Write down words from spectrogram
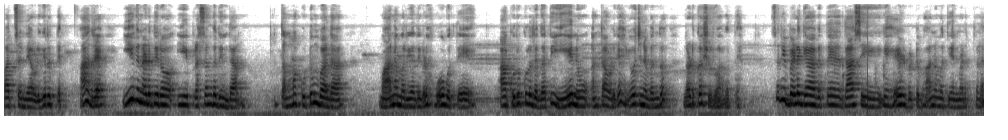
ವಾತ್ಸಲ್ಯ ಅವಳಿಗಿರುತ್ತೆ. ಆದರೆ ಈಗ ನಡೆದಿರೋ ಈ ಪ್ರಸಂಗದಿಂದ ತಮ್ಮ ಕುಟುಂಬದ ಮಾನ ಮರ್ಯಾದೆಗಳು ಹೋಗುತ್ತೆ. ಆ ಕುರುಕುಲದ ಗತಿ ಏನು ಅಂತ ಅವಳಿಗೆ ಯೋಚನೆ ಬಂದು ನಡ್ಕ ಶುರುವಾಗುತ್ತೆ. ಸರಿ, ಬೆಳಗ್ಗೆ ಆಗುತ್ತೆ. ದಾಸಿಗೆ ಹೇಳಿಬಿಟ್ಟು ಭಾನುಮತಿ ಏನು ಮಾಡ್ತಾಳೆ?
